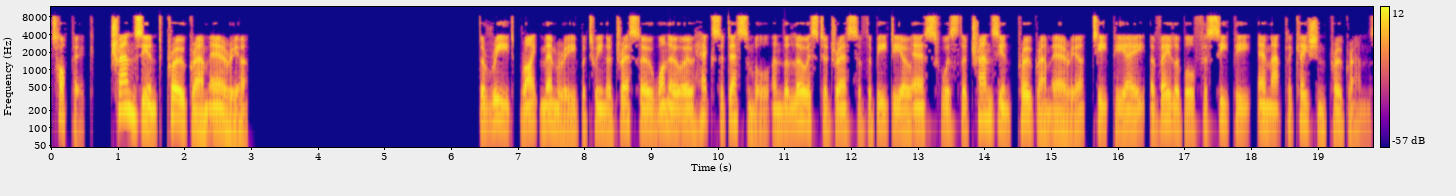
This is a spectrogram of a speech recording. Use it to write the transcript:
Topic: Transient program area. The read-write memory between address 0100 hexadecimal and the lowest address of the BDOS was the Transient Program Area available for CP/M application programs.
